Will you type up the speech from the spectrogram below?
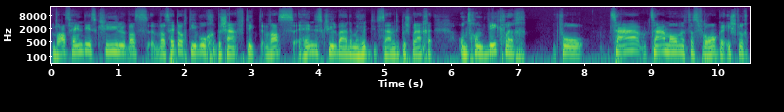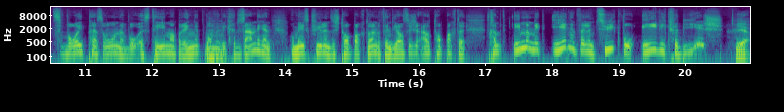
was haben die das Gefühl, was, was hat euch die Woche beschäftigt, was haben die das Gefühl, werden wir heute in der Sendung besprechen? Und es kommt wirklich von zehn, zehn Mal, wenn ich das frage, ist vielleicht zwei Personen, die ein Thema bringen, wo wir wirklich in der Sendung haben, wo wir das Gefühl haben, das ist top aktuell, da finde ich, ja, es ist auch top aktuell. Es kommt immer mit irgendwelchem Zeug, wo ewig vorbei ist, Ja.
